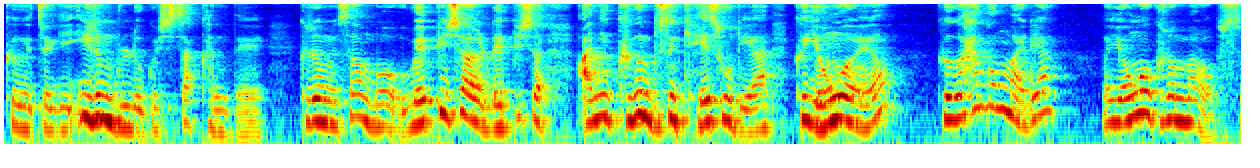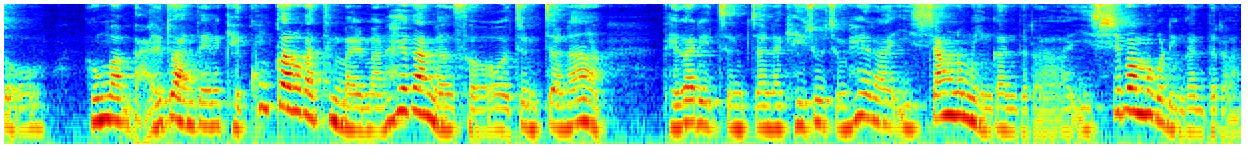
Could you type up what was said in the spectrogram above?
그 저기 이름 부르고 시작한대. 그러면서 뭐 웨피셜, 레피셜 아니 그건 무슨 개소리야. 그 영어예요? 그거 한국말이야? 영어 그런 말 없어. 그것만 말도 안 되는 개 콩가루 같은 말만 해가면서 좀 있잖아. 대가리 좀 있잖아 개조 좀 해라. 이 쌍놈 인간들아. 이 씹어먹을 인간들아.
